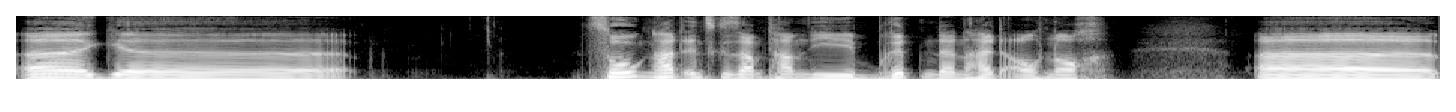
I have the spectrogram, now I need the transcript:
äh, gezogen hat. Insgesamt haben die Briten dann halt auch noch äh,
